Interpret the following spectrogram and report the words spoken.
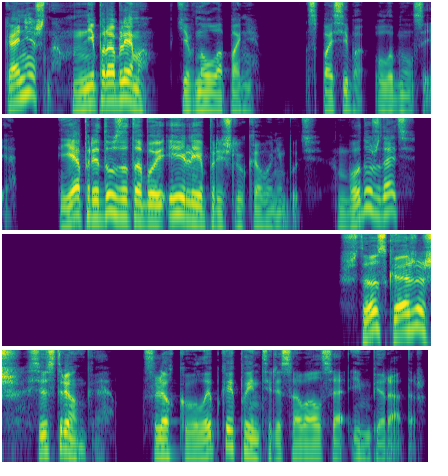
«Конечно, не проблема», — кивнул Лопани. «Спасибо», — улыбнулся я. «Я приду за тобой или пришлю кого-нибудь. Буду ждать». «Что скажешь, сестренка?» — с легкой улыбкой поинтересовался император.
